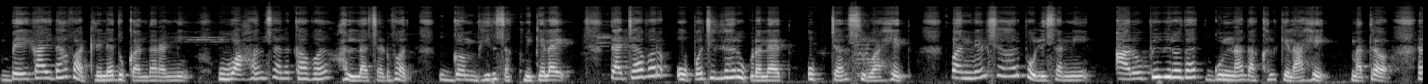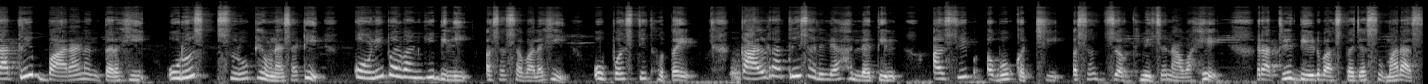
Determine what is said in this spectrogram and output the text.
बेकायदा वाटलेल्या दुकानदारांनी वाहन चालकावर हल्ला चढवत गंभीर जखमी केलाय. त्याच्यावर उपजिल्हा रुग्णालयात उपचार सुरू आहेत. पनवेल शहर पोलिसांनी आरोपी विरोधात गुन्हा दाखल केला आहे. मात्र रात्री बारा नंतरही उरूस सुरू ठेवण्यासाठी कोणी परवानगी दिली असा सवालही उपस्थित होतोय. काल रात्री झालेल्या हल्ल्यातील आसिफ अबू कच्ची असं जखमीचं नाव आहे. रात्री दीड वाजताच्या सुमारास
